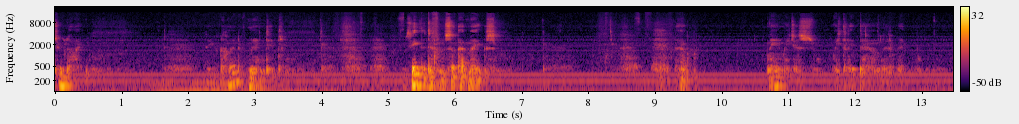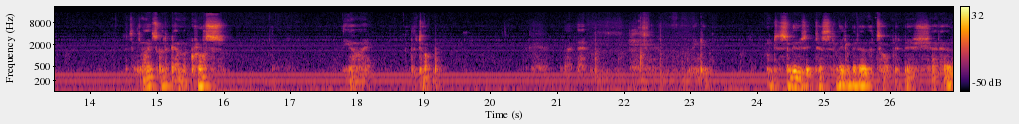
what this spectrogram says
too light. So you kind of meant it. See the difference that that makes. Now, then we just whittle it down a little bit. So the light's got to come across the eye at the top, like that. Make it, and just lose it just a little bit at the top, a bit of shadow.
